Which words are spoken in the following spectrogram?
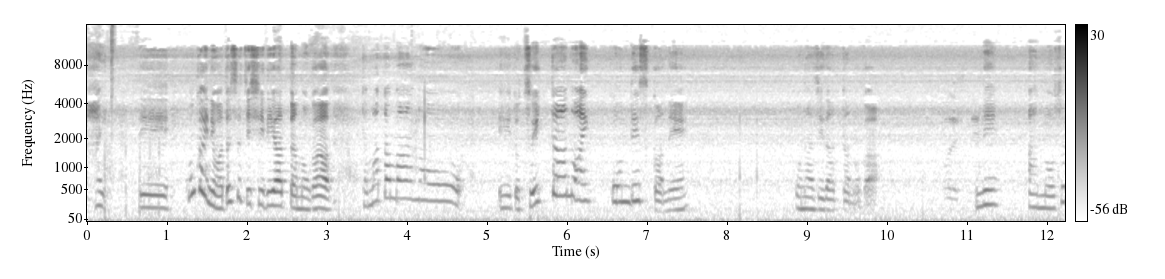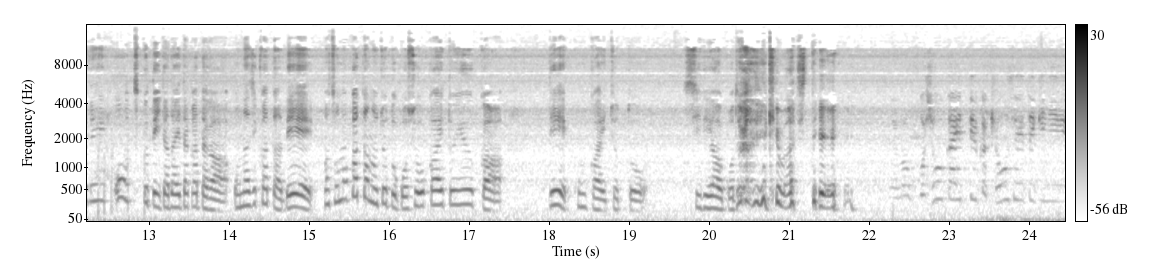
す。はい。で今回ね私たち知り合ったのがたまたまあのえっ、ー、とツイッターのアイコンですかね同じだったのが。そうですね。ねあのそれを作っていただいた方が同じ方で、まあ、その方のちょっとご紹介というかで今回ちょっと知り合うことができましてご紹介っていうか強制的に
